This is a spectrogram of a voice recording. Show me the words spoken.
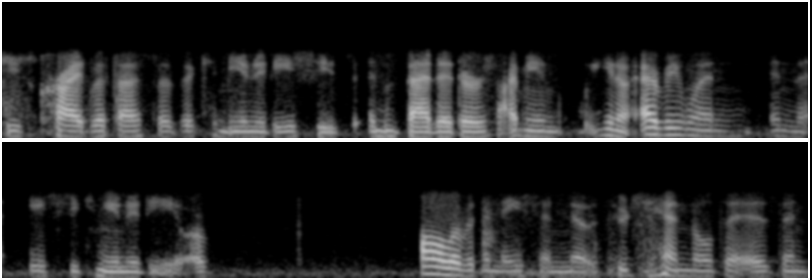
she's cried with us as a community. She's embedded her. I mean, you know, everyone in the HD community or all over the nation knows who Jan is, and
